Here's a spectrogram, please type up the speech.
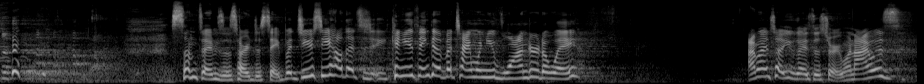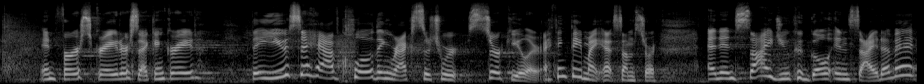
Sometimes it's hard to say. But do you see how that's, can you think of a time when you've wandered away? I'm going to tell you guys a story. When I was in first grade or second grade, they used to have clothing racks which were circular. I think they might at some store. And inside, you could go inside of it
